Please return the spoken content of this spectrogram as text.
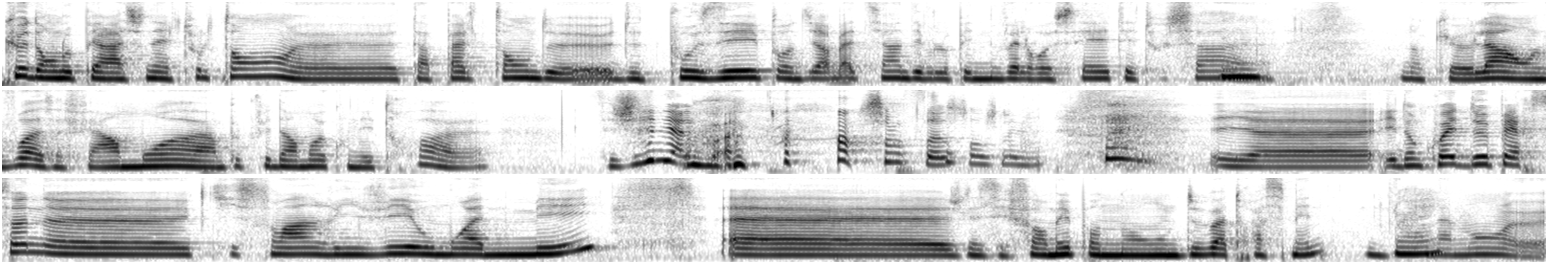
que dans l'opérationnel tout le temps. euh, t'as pas le temps de, de te poser pour dire bah tiens développer de nouvelles recettes et tout ça. Mm. Donc euh, là on le voit, ça fait un mois, un peu plus d'un mois qu'on est trois. euh, c'est génial quoi. Ça change la vie. Et, euh, et donc ouais deux personnes euh, qui sont arrivées au mois de mai. Euh, je les ai formées pendant deux à trois semaines. Donc, Ouais. Finalement euh,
